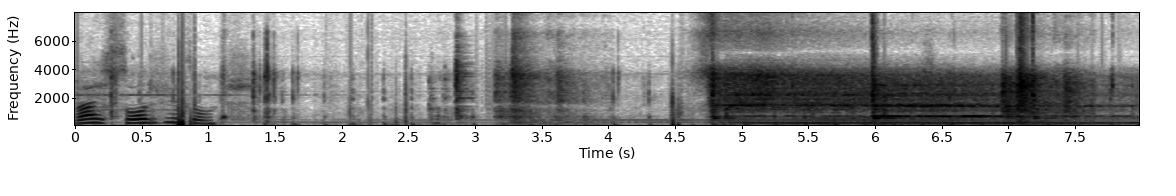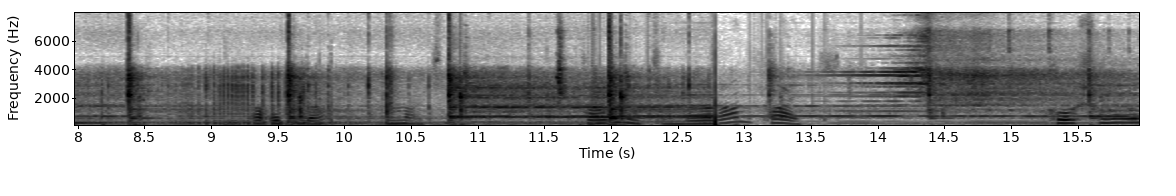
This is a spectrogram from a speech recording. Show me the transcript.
Rush Zorfuse olmuş. Ha okula. Bunlar için. Kavga mı için? Run fight. Koşma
